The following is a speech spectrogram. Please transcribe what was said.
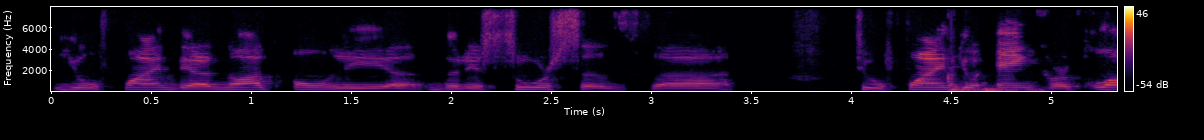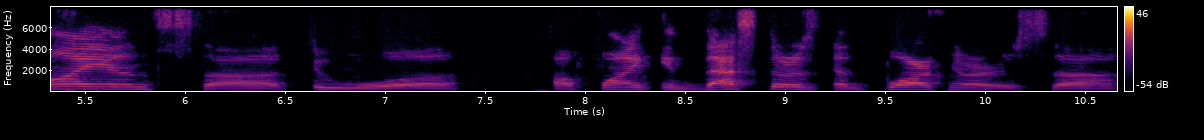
You'll find there are not only uh, the resources uh, to find your anchor clients, uh, to uh, uh, find investors and partners. Uh,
